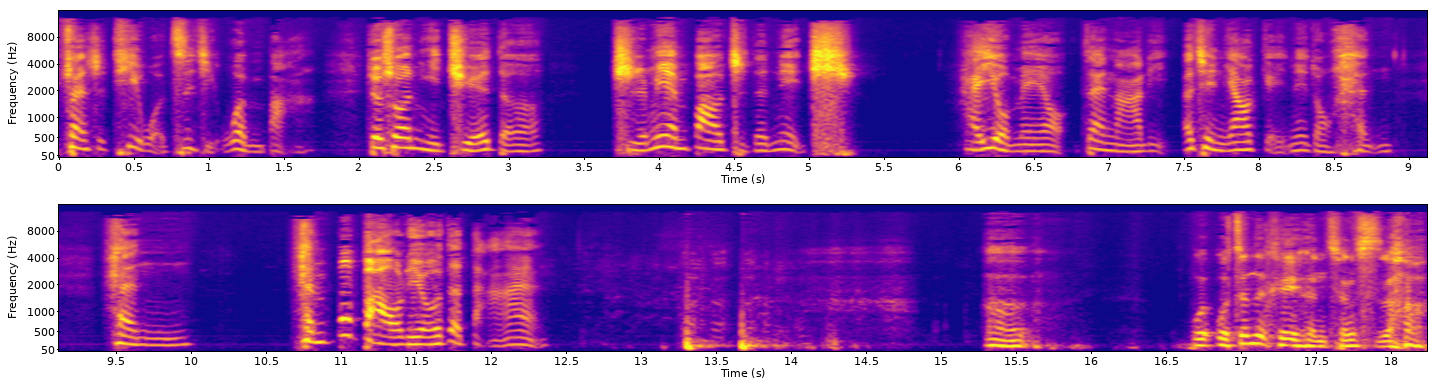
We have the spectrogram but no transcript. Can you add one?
算是替我自己问吧。就说你觉得纸面报纸的 niche 还有没有在哪里？而且你要给那种很、很、很不保留的答案。呃，我我真的可以很诚实啊。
